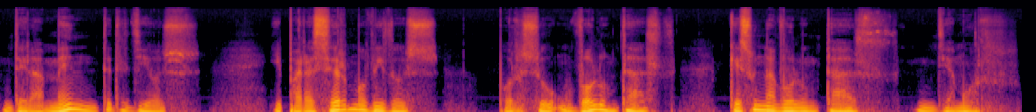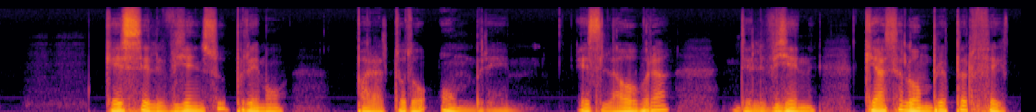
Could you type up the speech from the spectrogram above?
de la mente de Dios y para ser movidos por su voluntad, que es una voluntad de amor, que es el bien supremo para todo hombre. Es la obra del bien que hace al hombre perfecto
